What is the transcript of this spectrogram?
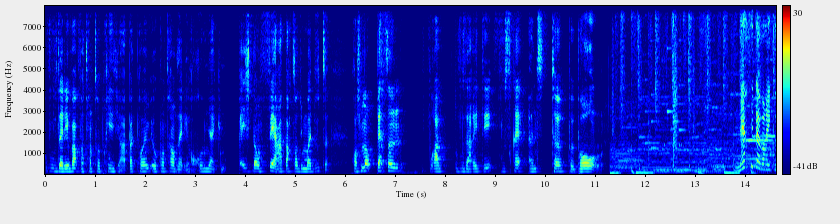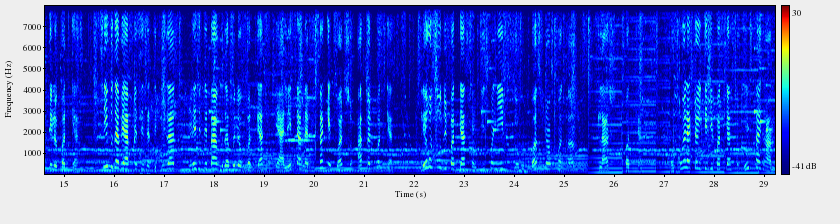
vous allez voir votre entreprise, il n'y aura pas de problème. Et au contraire, vous allez revenir avec une pêche d'enfer à partir du mois d'août. Franchement, personne pourra vous arrêter, vous serez unstoppable. Merci d'avoir écouté le podcast. Si vous avez apprécié cet épisode, n'hésitez pas à vous abonner au podcast et à laisser un avis 5 étoiles sur Apple Podcast. Les ressources du podcast sont disponibles sur bossfluence.com slash podcast. Retrouvez l'actualité du podcast sur Instagram,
